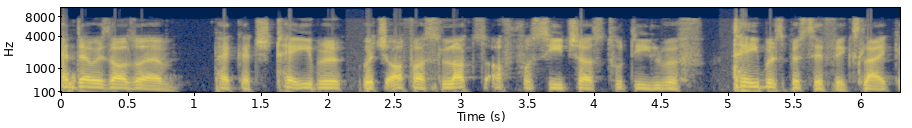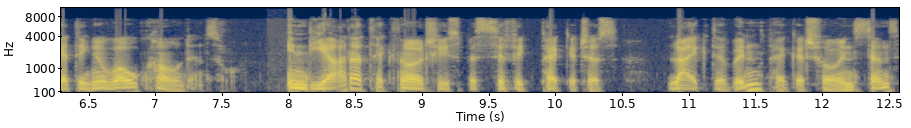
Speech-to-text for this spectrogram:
And there is also a package table which offers lots of procedures to deal with table specifics like getting a row count and so on. In the other technology specific packages, like the Win package for instance,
